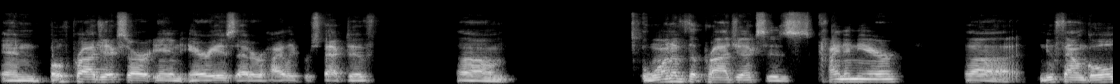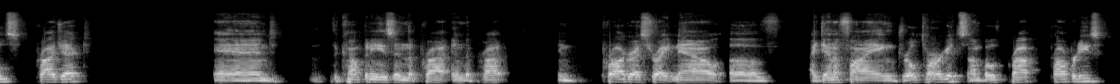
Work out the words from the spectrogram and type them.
and both projects are in areas that are highly prospective. Um, one of the projects is kind of near uh, New Found Gold's project, and the company is in the pro in the pro in progress right now of identifying drill targets on both prop properties.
